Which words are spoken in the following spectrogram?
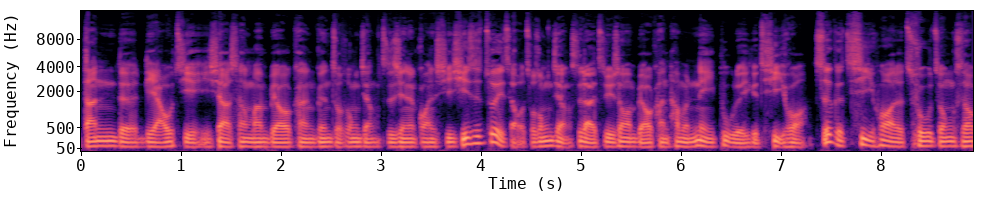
单的了解一下上班不要看跟走钟奖之间的关系。其实最早走钟奖是来自于上班不要看他们内部的一个企划，这个企划的初衷是要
